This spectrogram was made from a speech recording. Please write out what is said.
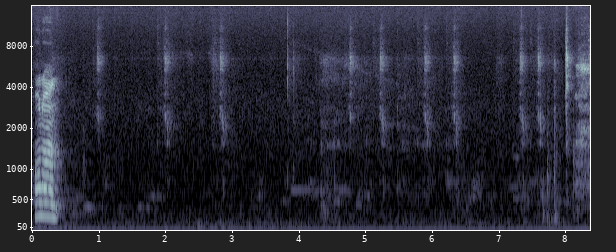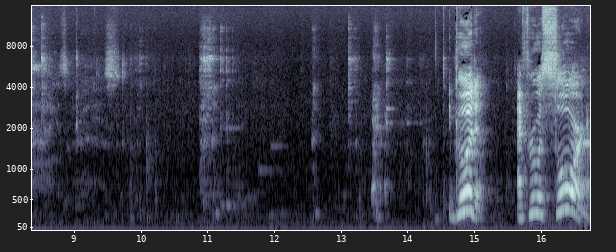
Hold on. Good. I threw a sword.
